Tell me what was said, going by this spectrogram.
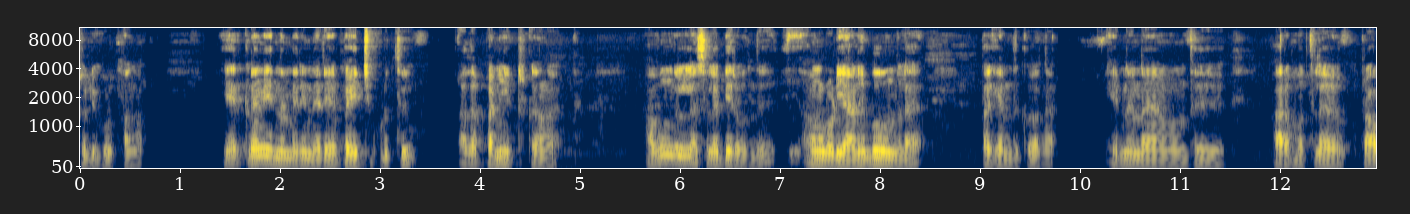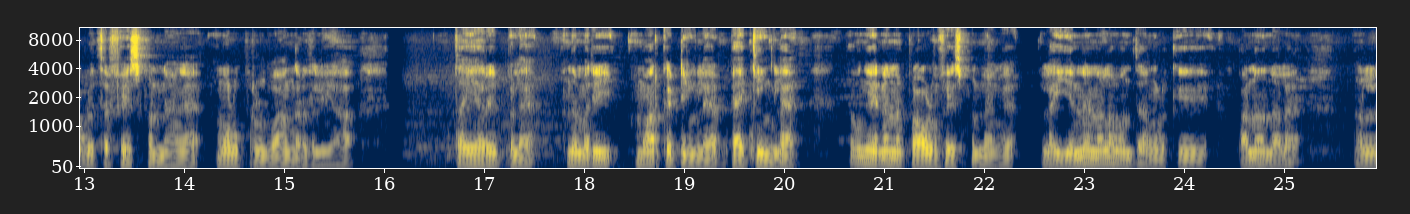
சொல்லி கொடுப்பாங்க. ஏற்கனவே இந்தமாரி நிறைய பயிற்சி கொடுத்து அதை பண்ணிகிட்ருக்காங்க அவங்களில் சில பேர் வந்து அவங்களுடைய அனுபவங்களை பகிர்ந்துக்குவாங்க. என்னென்ன வந்து ஆரம்பத்தில் ப்ராப்ளத்தை ஃபேஸ் பண்ணாங்க? மூலப்பொருள் வாங்குறதுலையா தயாரிப்பில் இந்த மாதிரி மார்க்கெட்டிங்கில் பேக்கிங்கில் அவங்க என்னென்ன ப்ராப்ளம் ஃபேஸ் பண்ணாங்க? இல்லை என்னென்னலாம் வந்து அவங்களுக்கு பண்ணதுனால நல்ல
